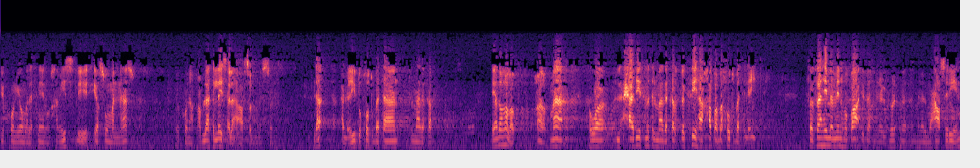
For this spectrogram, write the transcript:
يكون يوم الاثنين والخميس ليصوم الناس يكون أقرب. لكن ليس لها أصل من السنة. لا العيد خطبتان مثل ما ذكرت. هذا غلط. غلط. ما هو الأحاديث مثل ما ذكرت لك فيها خطب خطبة العيد. ففهم منه طائفة من من المعاصرين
